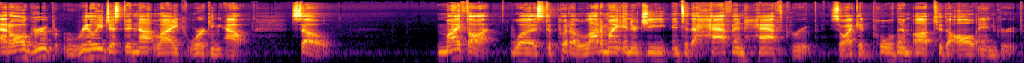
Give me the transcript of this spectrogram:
at all group really just did not like working out. So, my thought was to put a lot of my energy into the half and half group so I could pull them up to the all in group.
